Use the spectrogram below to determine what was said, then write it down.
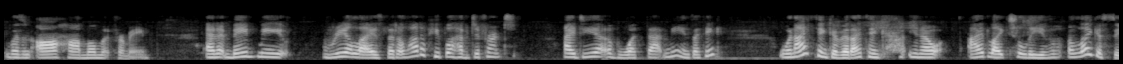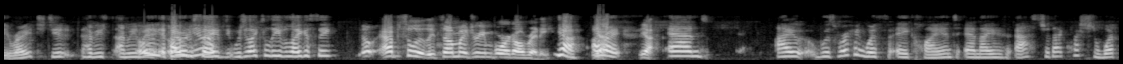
was an aha moment for me. And it made me realize that a lot of people have different idea of what that means. I think when I think of it, I think, you know, I'd like to leave a legacy, right? Do you, have you, I mean, Oh, if I oh, were to yeah. say, would you like to leave a legacy? No, absolutely. It's on my dream board already. Yeah, all Yeah, right. yeah. And I was working with a client and I asked her that question What's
